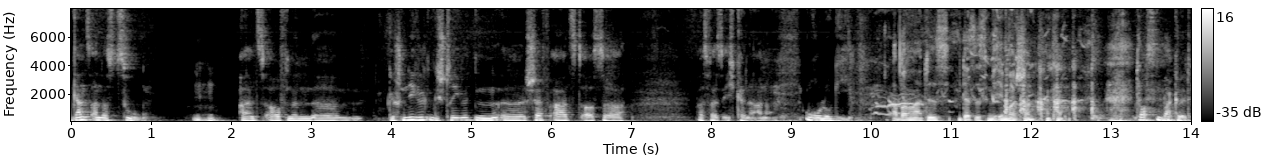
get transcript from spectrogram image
ganz anders zu, als auf einen äh, geschniegelten, gestriegelten äh, Chefarzt aus der, was weiß ich, keine Ahnung, Urologie. Aber Mathis, das ist mir immer schon, Thorsten wackelt.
